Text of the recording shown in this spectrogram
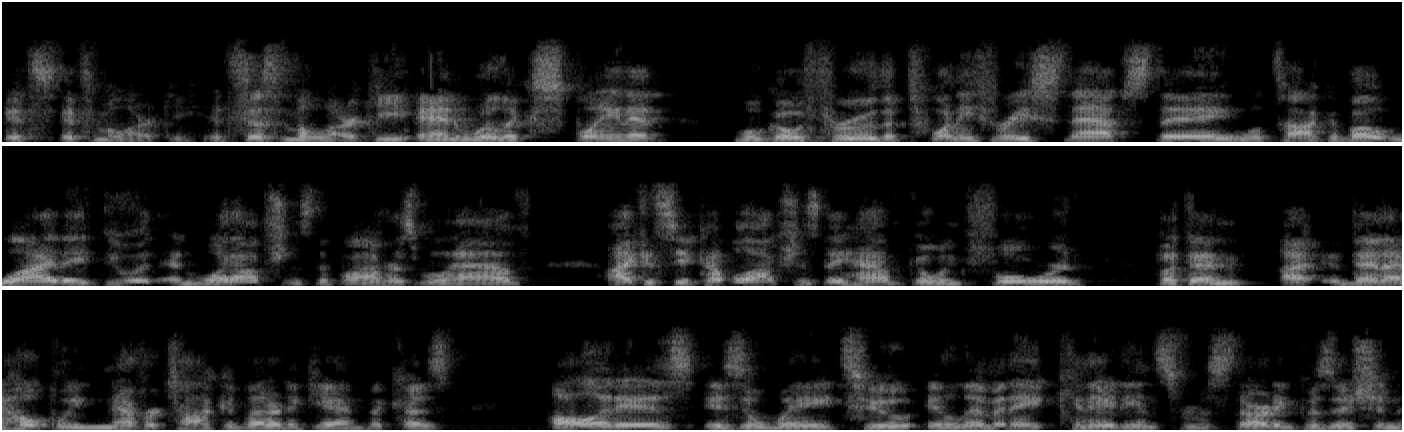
it's it's malarkey. It's just malarkey, and we'll explain it. We'll go through the 23 snaps thing. We'll talk about why they do it and what options the Bombers will have. I can see a couple options they have going forward, but then I then I hope we never talk about it again because all it is is a way to eliminate Canadians from a starting position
